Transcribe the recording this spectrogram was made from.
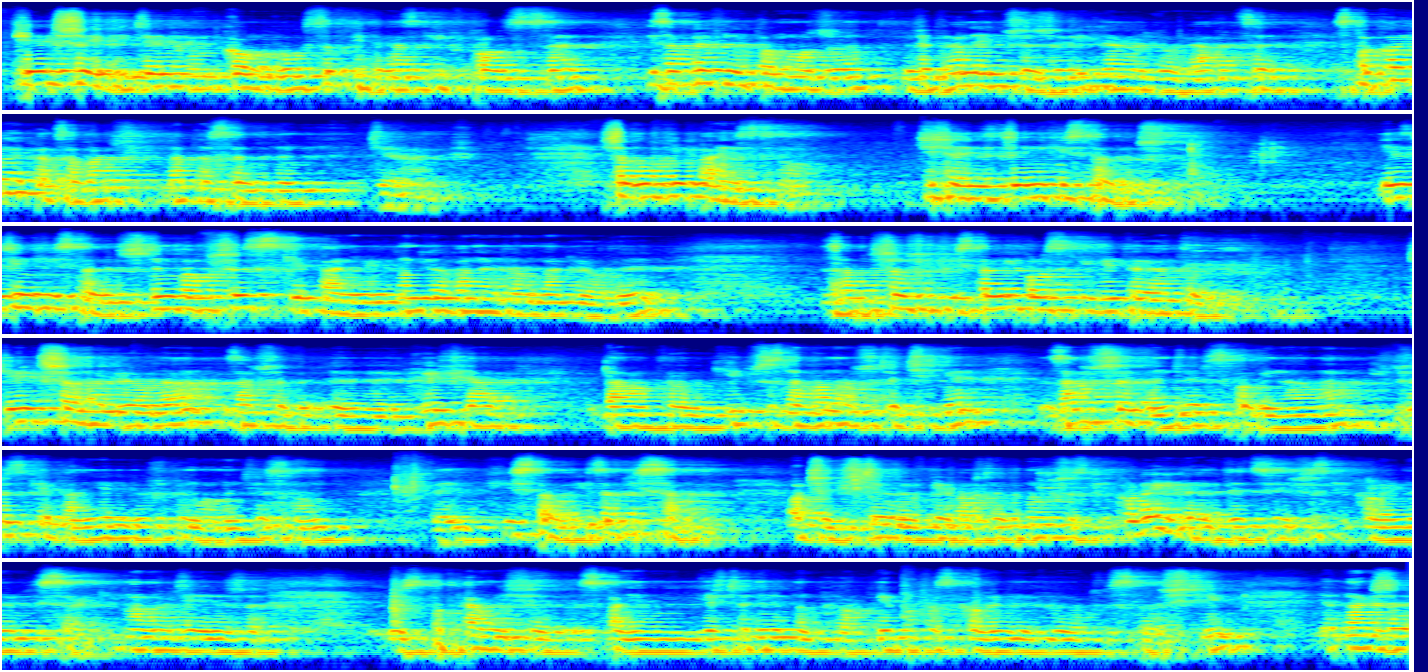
w pierwszej lidze konkursów literackich w Polsce i zapewne pomoże wybranej przy jury laureatce spokojnie pracować nad następnym dziełem. Szanowni Państwo, dzisiaj jest dzień historyczny. Jest dzień historyczny, bo wszystkie panie nominowane do nagrody zapiszą się w historii polskiej literatury. Pierwsza nagroda, zawsze y, Gryfia dla autorki, przyznawana w Szczecinie, zawsze będzie wspominana i wszystkie panie już w tym momencie są w tej historii zapisane. Oczywiście równie ważne będą wszystkie kolejne edycje, wszystkie kolejne pisarki. Mam nadzieję, że spotkamy się z Paniami jeszcze niejednokrotnie podczas kolejnych uroczystości. Jednakże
